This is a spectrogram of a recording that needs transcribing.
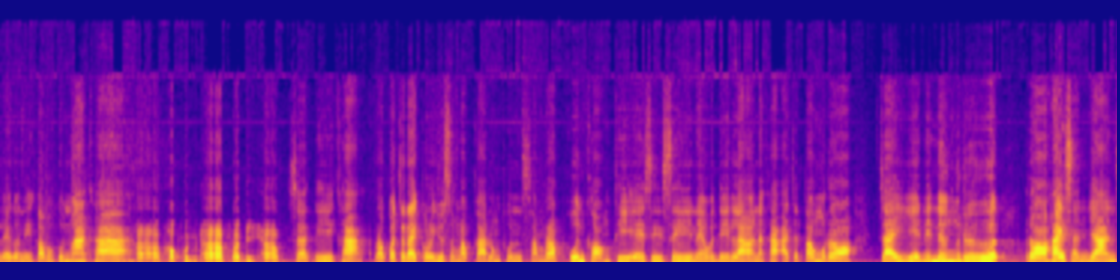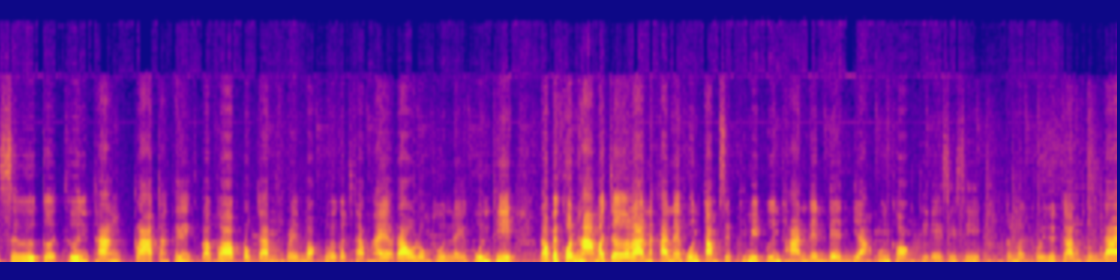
เลขวันนี้ขอบพระคุณมากค่ะครับขอบคุณครับ สวัสดีครับ สวัสดีค่ะ เราก็จะได้กลยุทธ์สำหรับการลงทุนสำหรับหุ้นของ TACC ในวันนี้แล้วนะคะ อาจจะต้องรอ ใจเย็นนิดนึง หรือรอให้สัญญาณซื้อเกิดขึ้นทั้งกราฟทางเทคนิค แล้วก็โปรแกรม Brainbox ด้วยก็จะทำให้เราลงทุนในหุ้นที่ เราไปค้นหามาเจอแล้วนะคะ ในหุ้นต่ำสิบที่มีพื้นฐานเด่นๆ อย่างหุ้นของ TACC กำหนดกลยุทธ์การลงทุนได้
